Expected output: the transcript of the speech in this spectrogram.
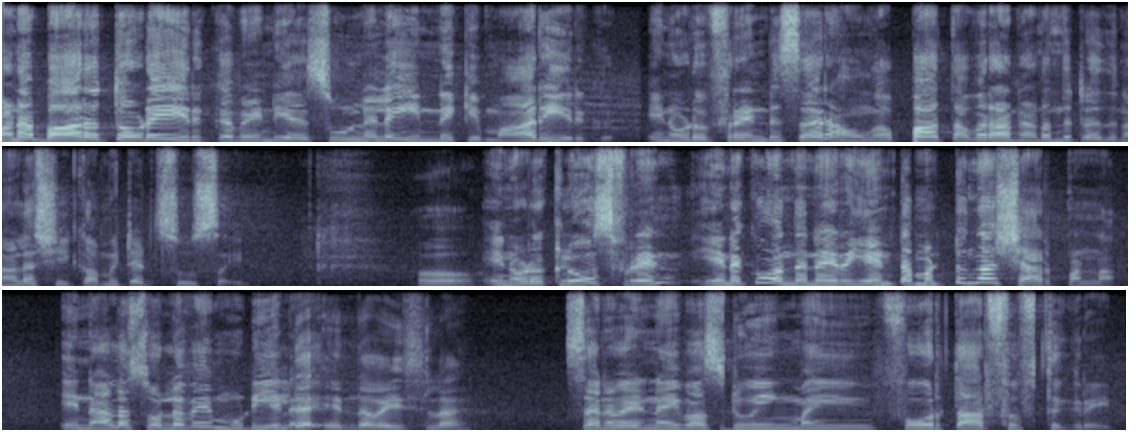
மனபாரத்தோடே இருக்க வேண்டிய சூழ்நிலை இன்னைக்கு மாறி இருக்கு என்னோடய ஃப்ரெண்டு சார் அவங்க அப்பா தவறாக நடந்துட்டதுனால ஷீ கமிட்டட் சூசைட் என்னோட க்ளோஸ் ஃப்ரெண்ட் எனக்கும் அந்த நேரம் என்கிட்ட மட்டும்தான் ஷேர் பண்ணான். என்னால் சொல்லவே முடியல. எந்த வயசுல? Sir when I was doing my fourth or fifth grade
